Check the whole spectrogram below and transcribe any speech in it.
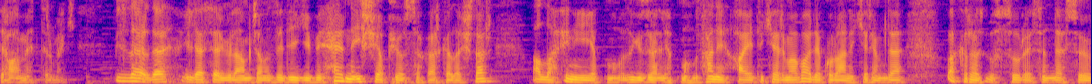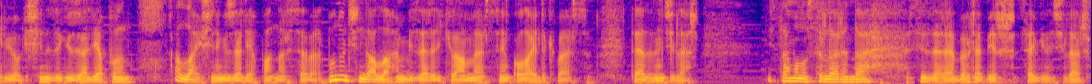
devam ettirmek. Bizler de İlyas Sergül amcamız dediği gibi her ne iş yapıyorsak arkadaşlar Allah en iyi yapmamızı, güzel yapmamız. Hani ayeti kerime var ya Kur'an-ı Kerim'de Bakara suresinde söylüyor. İşinizi güzel yapın. Allah işini güzel yapanları sever. Bunun için de Allah'ın bizlere ikram versin, kolaylık versin. Değerli dinciler. İstanbul'un sırlarında sizlere böyle bir sevgiliciler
